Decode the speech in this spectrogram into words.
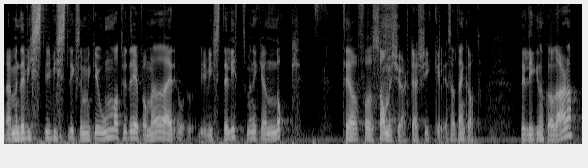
Eh, men visste, vi visste liksom ikke om at vi drev på med det der. Vi visste litt, men ikke nok til å få samkjørt det skikkelig. Så jeg tenker at det ligger noe der. da.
